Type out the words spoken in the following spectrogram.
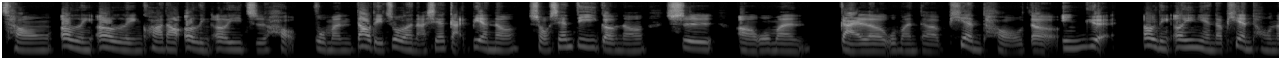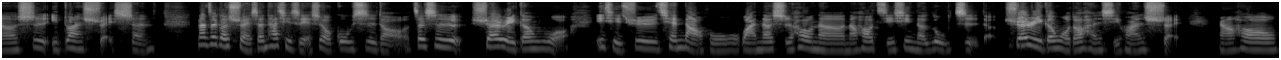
从二零二零跨到二零二一之后，我们到底做了哪些改变呢？首先，第一个呢是呃，我们改了我们的片头的音乐。二零二一年的片头呢是一段水声，那这个水声它其实也是有故事的哦。这是 Sherry 跟我一起去千岛湖玩的时候呢，然后即兴的录制的。Sherry 跟我都很喜欢水，然后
